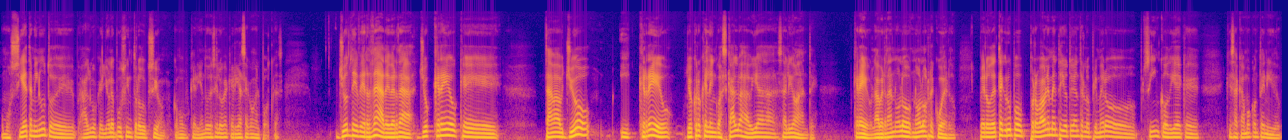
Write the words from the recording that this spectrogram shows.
como siete minutos de algo que yo le puse introducción, como queriendo decir lo que quería hacer con el podcast. Yo de verdad, de verdad, yo creo que estaba yo y creo, yo creo que Lenguas Calvas había salido antes. Creo, la verdad no lo, no lo recuerdo. Pero de este grupo, probablemente yo estoy entre los primeros 5 o 10 que, que sacamos contenido.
